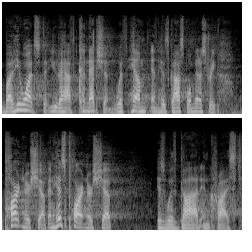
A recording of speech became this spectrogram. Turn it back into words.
But he wants to, you to have connection with him and his gospel ministry, partnership. And his partnership is with God in Christ.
